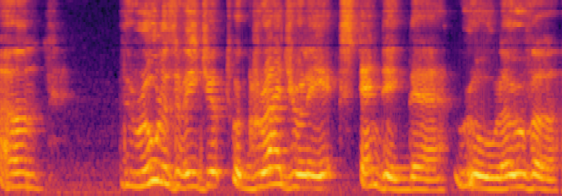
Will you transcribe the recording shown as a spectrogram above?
um, the rulers of Egypt were gradually extending their rule over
